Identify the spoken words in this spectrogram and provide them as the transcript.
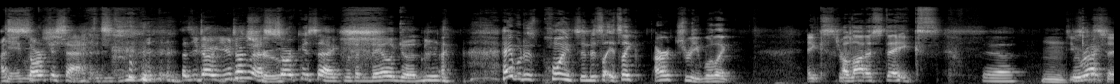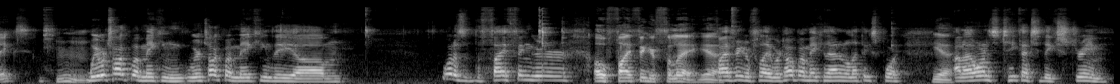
a Game of circus act. As you're talking, you're talking about a circus act with a nail gun. hey, but there's points, and it's like it's like archery, but like a lot of stakes. Yeah, Do We were actually- mistakes. we were talking about making. We were talking about making the um, what is it? The five finger Oh, five finger fillet. Yeah, five finger fillet. We're talking about making that an Olympic sport, yeah. and I wanted to take that to the extreme.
